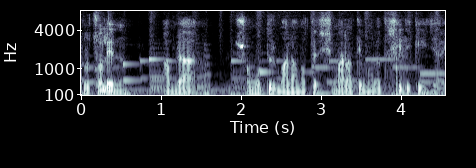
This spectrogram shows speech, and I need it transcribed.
তো চলেন আমরা সমুদ্র মারামাতের, মারাতে মারাতে সেদিকেই যাই।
